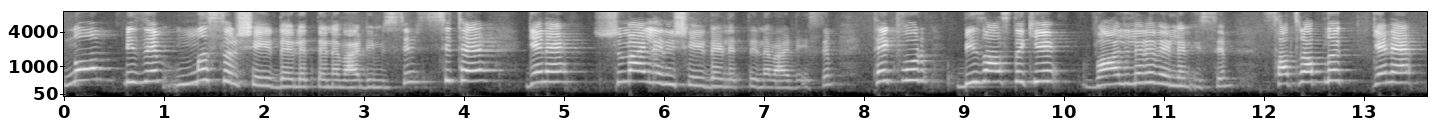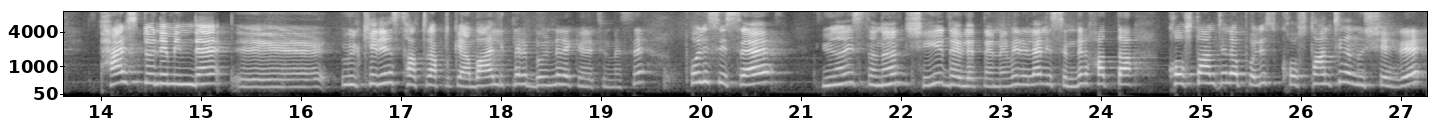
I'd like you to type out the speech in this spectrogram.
Nom bizim Mısır şehir devletlerine verdiğimiz isim. Site gene Sümerlerin şehir devletlerine verdiği isim. Tekfur Bizans'taki valilere verilen isim. Satraplık gene Pers döneminde e, ülkenin satraplık yani valiliklere bölünerek yönetilmesi. Polis ise Yunanistan'ın şehir devletlerine verilen isimdir. Hatta Konstantinopolis, Konstantina'nın şehri.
